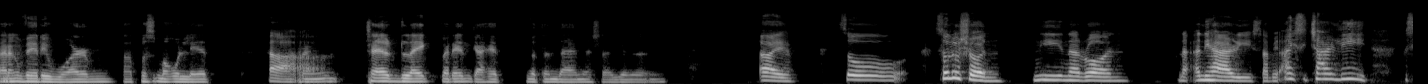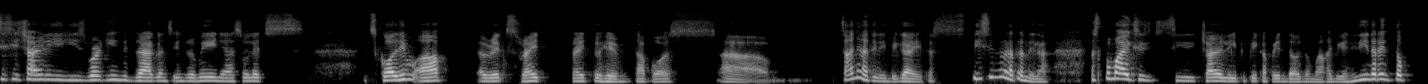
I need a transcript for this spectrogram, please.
Parang very warm, tapos makulit. Ah. Parang childlike pa rin kahit matanda na siya. Ganun. Ay. So, solution ni na Ron, na, ni Harry, sabi, ay, si Charlie. Kasi si Charlie, he's working with dragons in Romania. So, let's let's call him up. let's write, write to him. Tapos, um, sa kanya natin ibigay. Tapos, tisinulatan nila. Tapos, pumayag si, si Charlie, pipick upin daw ng mga kaibigan. Hindi na rin to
